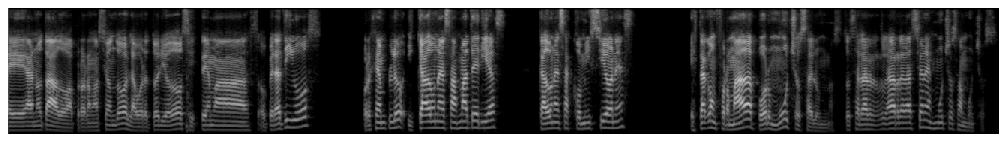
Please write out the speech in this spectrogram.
eh, anotado a programación 2, laboratorio 2, sistemas operativos, por ejemplo, y cada una de esas materias, cada una de esas comisiones está conformada por muchos alumnos. Entonces, la relación es muchos a muchos.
